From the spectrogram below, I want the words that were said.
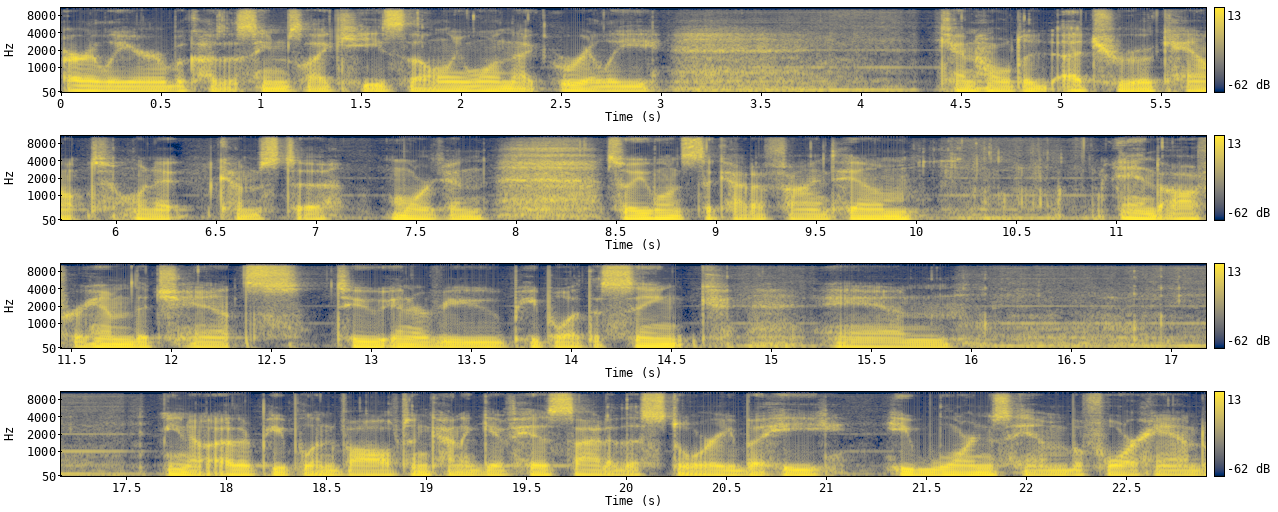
earlier because it seems like he's the only one that really can hold a, a true account when it comes to Morgan. So he wants to kind of find him and offer him the chance to interview people at the sink and you know other people involved and kind of give his side of the story but he he warns him beforehand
